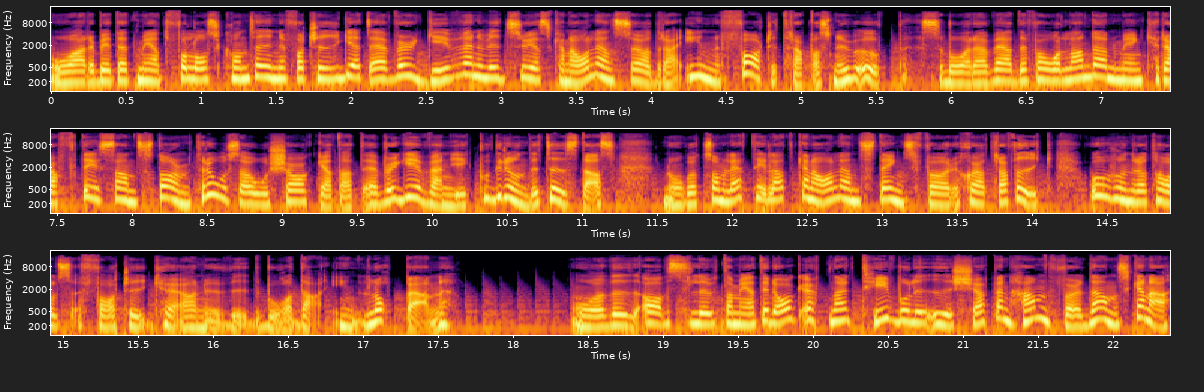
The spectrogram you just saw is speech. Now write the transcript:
Och arbetet med att få loss containerfartyget Ever Given vid Suezkanalens södra infart trappas nu upp. Svåra väderförhållanden med en kraftig sandstorm tros ha orsakat att Ever Given gick på grund i tisdags. Något som lett till att kanalen stängs för sjötrafik och hundratals fartyg köar nu vid båda inloppen. Och vi avslutar med att idag öppnar Tivoli i Köpenhamn för danskarna.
